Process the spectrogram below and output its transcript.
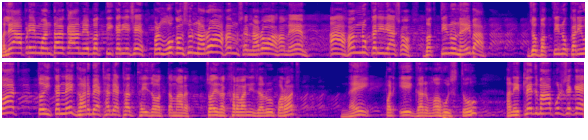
ભલે આપણે એમ માનતા હોય કે આમ અમે ભક્તિ કરીએ છીએ, પણ હું કહું છું, નરો અહમ છે, નરો અહમ એમ. આ અહમનું કરી રહ્યા છો. ભક્તિનું નહીં બાપ. જો ભક્તિનું કર્યું હોત, તો ઈકન નહીં ઘર બેઠા બેઠા થઈ જાત તમારે. ચોય રખડવાની જરૂર પડત નહીં, પણ એ ઘરમાં હુસતું અને એટલે જ મહાપુરુષે કે,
